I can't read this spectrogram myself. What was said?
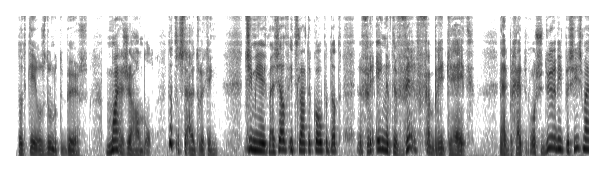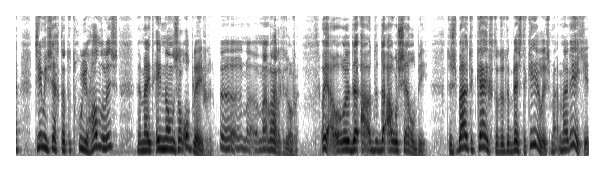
dat kerels doen op de beurs. Margehandel, dat was de uitdrukking. Jimmy heeft mij zelf iets laten kopen dat Verenigde Verffabriek heet. Ja, ik begrijp de procedure niet precies, maar Jimmy zegt dat het goede handel is en mij het een en ander zal opleveren. Maar, maar, waar had ik het over? Oh ja, oh, de, de, de oude Selby. Dus buiten kijf dat het een beste kerel is. Maar, maar weet je,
